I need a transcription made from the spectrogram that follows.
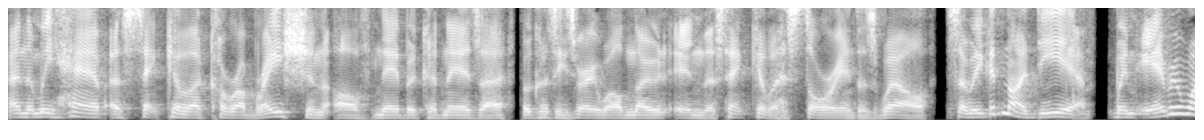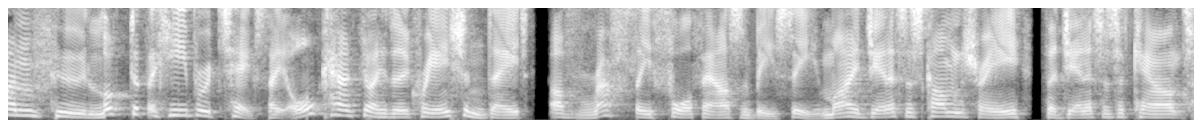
And then we have a secular corroboration of Nebuchadnezzar because he's very well known in the secular historians as well. So we get an idea when everyone who looked at the Hebrew text, they all calculated a creation date of roughly 4000 BC. My Genesis commentary, the Genesis account,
